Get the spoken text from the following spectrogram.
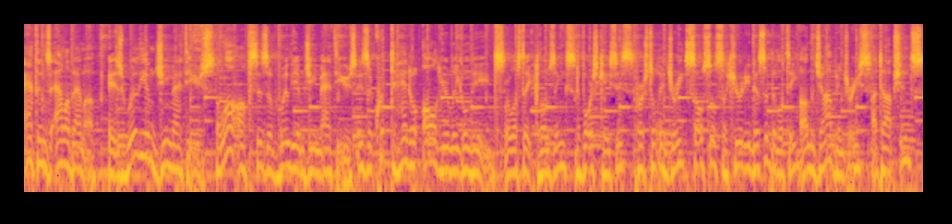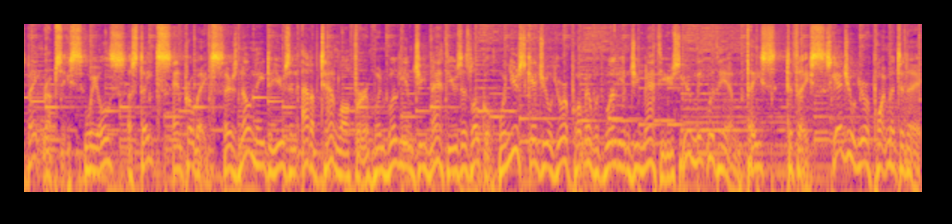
Athens, Alabama, is William G. Matthews. The law offices of William G. Matthews is equipped to handle all your legal needs real estate closings, divorce cases, personal injury, social security disability, on the job injuries, adoptions, bankruptcies, wills, estates, and probates. There's no need to use an out of town law firm when William G. Matthews is local. When you schedule your appointment with William G. Matthews, you meet with him face to face. Schedule your appointment today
